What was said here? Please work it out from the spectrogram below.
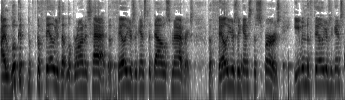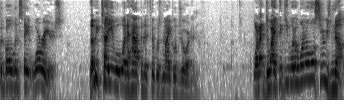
I look at the, the failures that LeBron has had, the failures against the Dallas Mavericks, the failures against the Spurs, even the failures against the Golden State Warriors. Let me tell you what would have happened if it was Michael Jordan. What I, do I think he would have won all those series? No.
